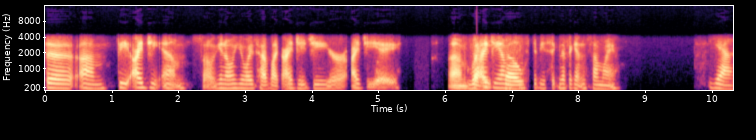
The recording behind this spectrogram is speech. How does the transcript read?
the um, the IgM. So you know, you always have like IgG or IgA. Um, right. IgM so, seems to be significant in some way. Yeah.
